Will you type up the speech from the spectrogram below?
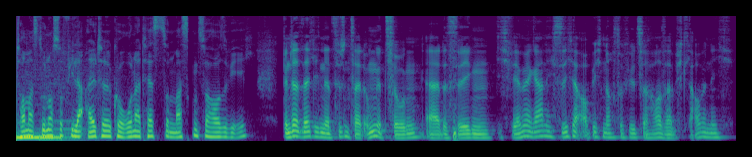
Tom, hast du noch so viele alte Corona-Tests und Masken zu Hause wie ich? Bin tatsächlich in der Zwischenzeit umgezogen, äh, deswegen, ich wäre mir gar nicht sicher, ob ich noch so viel zu Hause habe. Ich glaube nicht.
